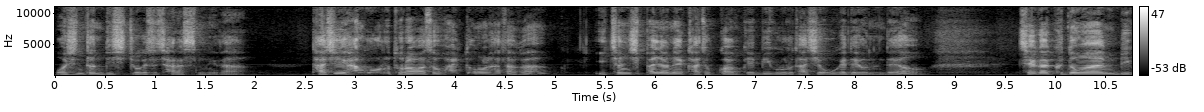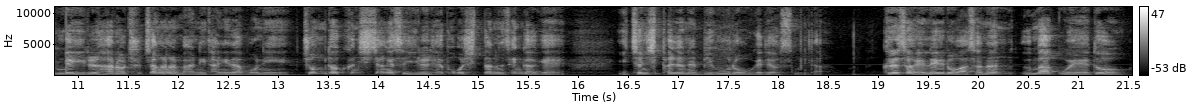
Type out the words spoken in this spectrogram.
워싱턴 DC 쪽에서 자랐습니다. 다시 한국으로 돌아와서 활동을 하다가 2018년에 가족과 함께 미국으로 다시 오게 되었는데요. 제가 그동안 미국에 일을 하러 출장을 많이 다니다 보니 좀 더 큰 시장에서 일을 해보고 싶다는 생각에 2018년에 미국으로 오게 되었습니다. 그래서 LA로 와서는 음악 외에도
